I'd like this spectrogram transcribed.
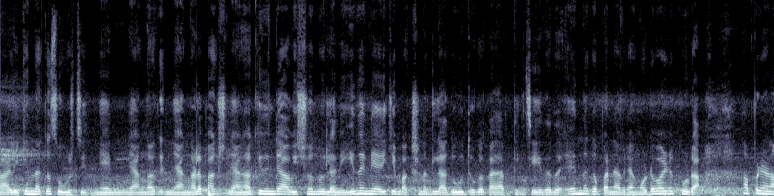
കളിക്കുന്നൊക്കെ സൂക്ഷിച്ച്. ഞങ്ങൾക്ക് ഞങ്ങളെ പക്ഷേ ഞങ്ങൾക്ക് ഇതിന്റെ ആവശ്യമൊന്നുമില്ല. നീ തന്നെയായിരിക്കും ഭക്ഷണത്തിൽ അതും ഇതൊക്കെ കലർത്തി ചെയ്തത് എന്നൊക്കെ പറഞ്ഞ് അവരങ്ങോട്ട് വഴക്കൂടുക അപ്പോഴാണ്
